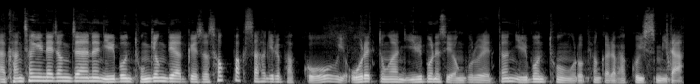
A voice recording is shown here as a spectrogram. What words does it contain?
아, 강창일 내정자는 일본 동경대학교에서 석박사 학위를 받고 오랫동안 일본에서 연구를 했던 일본통으로 평가를 받고 있습니다.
